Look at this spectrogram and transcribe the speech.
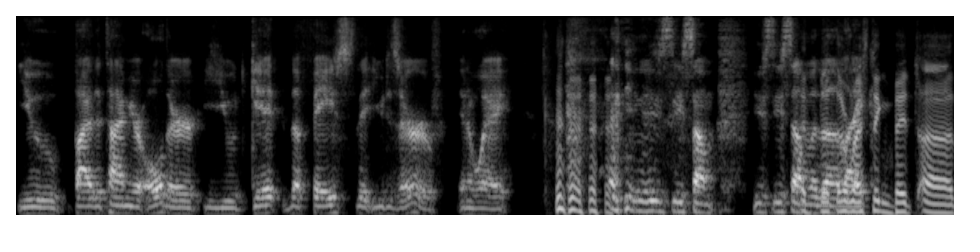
you, by the time you're older, you get the face that you deserve in a way. you see some, you see some the, of the, the, like, resting bitch, uh,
